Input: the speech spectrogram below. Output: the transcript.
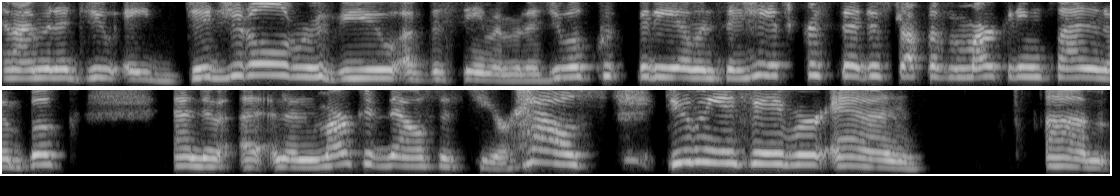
and I'm going to do a digital review of the CMA. I'm going to do a quick video and say, hey, it's Krista. I just dropped off a marketing plan and a book and a, and a market analysis to your house. Do me a favor and um,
